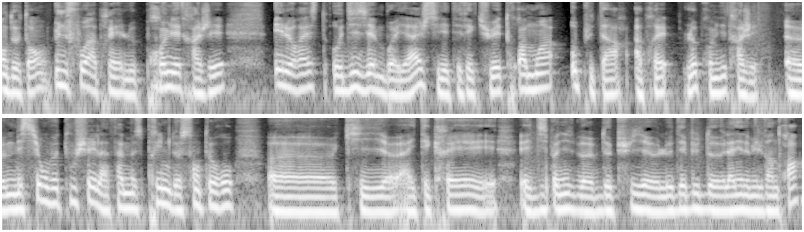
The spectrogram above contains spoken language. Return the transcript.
en deux temps, une fois après le premier trajet et le reste au dixième voyage s'il est effectué trois mois au plus tard après le premier trajet. Euh, mais si on veut toucher la fameuse prime de 100 euros euh, qui euh, a été créée et disponible depuis le début de l'année 2023,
